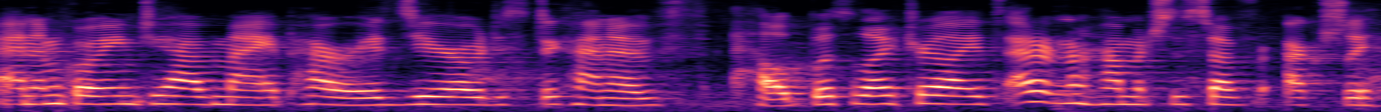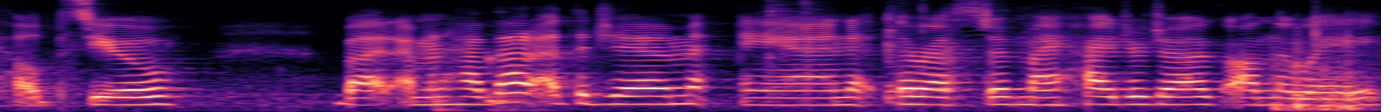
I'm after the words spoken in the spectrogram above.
And I'm going to have my Powerade Zero just to kind of help with electrolytes. I don't know how much this stuff actually helps you, but I'm gonna have that at the gym and the rest of my Hydro Jug on the way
